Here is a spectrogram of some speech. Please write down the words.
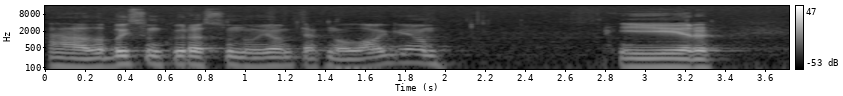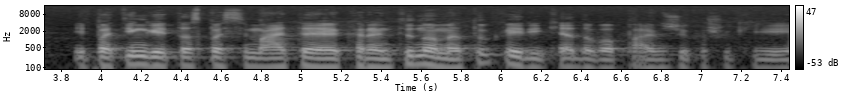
labai sunku yra su naujom technologijom ir Ypatingai tas pasimatė karantino metu, kai reikėdavo, pavyzdžiui, kažkokį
